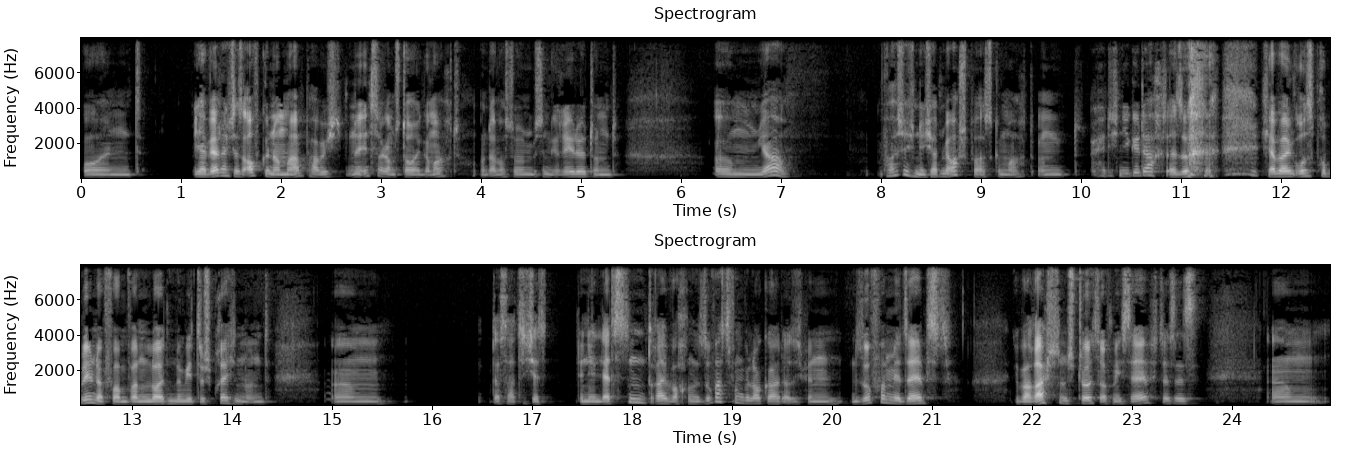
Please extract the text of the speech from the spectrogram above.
und ja, während ich das aufgenommen habe, habe ich eine Instagram-Story gemacht und einfach so ein bisschen geredet und ähm, ja, weiß ich nicht, hat mir auch Spaß gemacht und hätte ich nie gedacht. Also ich habe ein großes Problem davor, von Leuten irgendwie zu sprechen und ähm, das hat sich jetzt in den letzten drei Wochen sowas von gelockert. Also ich bin so von mir selbst überrascht und stolz auf mich selbst. Das ist ähm,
